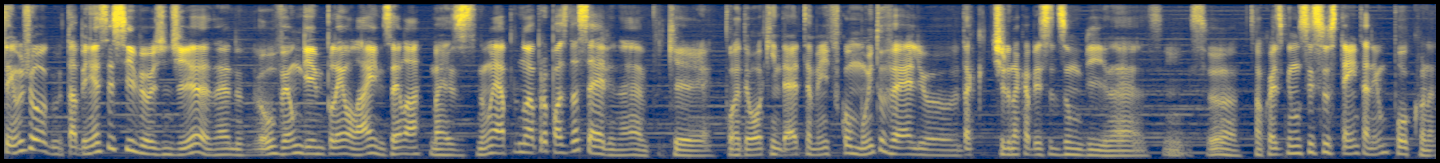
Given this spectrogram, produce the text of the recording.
tem um jogo. Tá bem acessível hoje em dia, né? Ou ver um gameplay online, sei lá. Mas não é, não é propósito da série, né? Porque, porra, The Walking Dead também ficou muito velho, tiro na cabeça de zumbi, né? Assim, isso é uma coisa que não se sustenta nem um pouco, né?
